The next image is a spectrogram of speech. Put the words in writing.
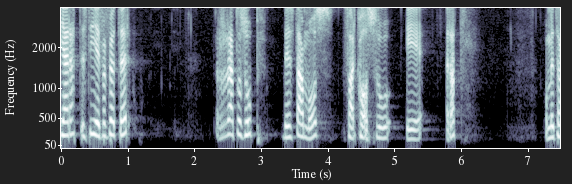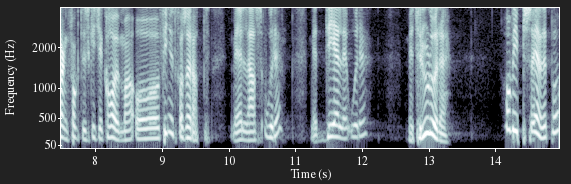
jeg retter stier for føtter. Rett oss opp, bestemme oss for hva som er rett. Og vi trenger faktisk ikke kave med å finne ut hva som er rett. Vi leser ordet, vi deler ordet, vi tror ordet. Og vips, så er det på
